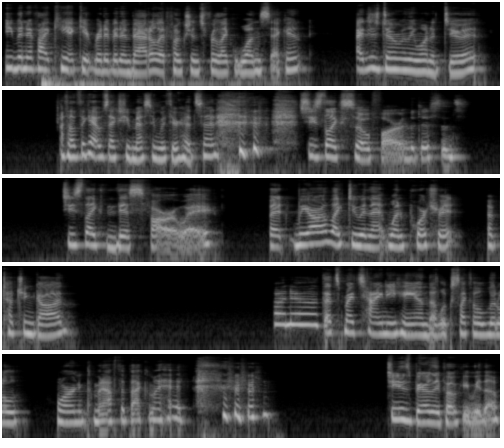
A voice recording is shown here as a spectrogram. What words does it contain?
Even if I can't get rid of it in battle, it functions for like one second. I just don't really want to do it. I thought the cat was actually messing with your headset. She's like so far in the distance. She's like this far away. But we are like doing that one portrait of touching God. Oh no, that's my tiny hand that looks like a little horn coming off the back of my head. she is barely poking me though.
